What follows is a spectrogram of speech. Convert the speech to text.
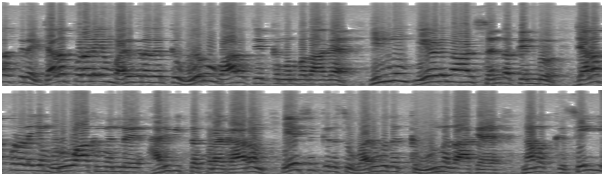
காலத்திலே ஜலப்பிரளயம் வருகிறதற்கு ஒரு வாரத்திற்கு முன்பதாக இன்னும் ஏழு நாள் சென்ற பின்பு ஜலப்பிரளயம் உருவாகும் என்று அறிவித்த பிரகாரம் இயேசு கிறிஸ்து வருவதற்கு முன்னதாக நமக்கு செய்தி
